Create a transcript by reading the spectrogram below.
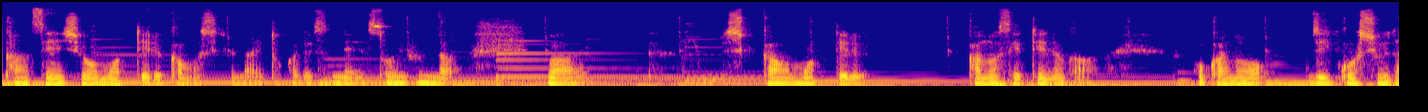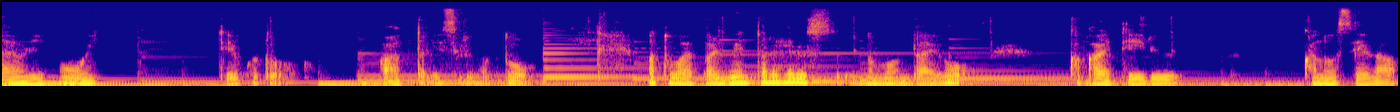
感染症を持っているかもしれないとかですね、そういうふうな、まあ、疾患を持っている可能性っていうのが、他の人口集団より多いっていうことがあったりするのと、あとはやっぱりメンタルヘルスの問題を抱えている可能性が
